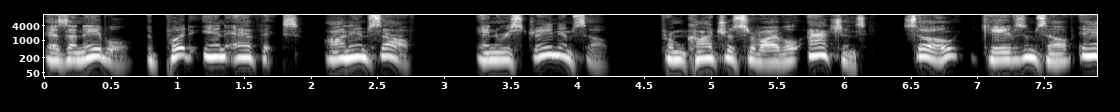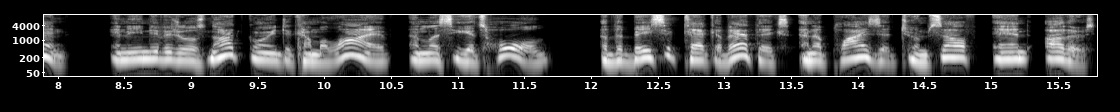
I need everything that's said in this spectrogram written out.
is unable to put in ethics on himself and restrain himself from contra survival actions. So he caves himself in, and the individual is not going to come alive unless he gets hold of the basic tech of ethics and applies it to himself and others.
